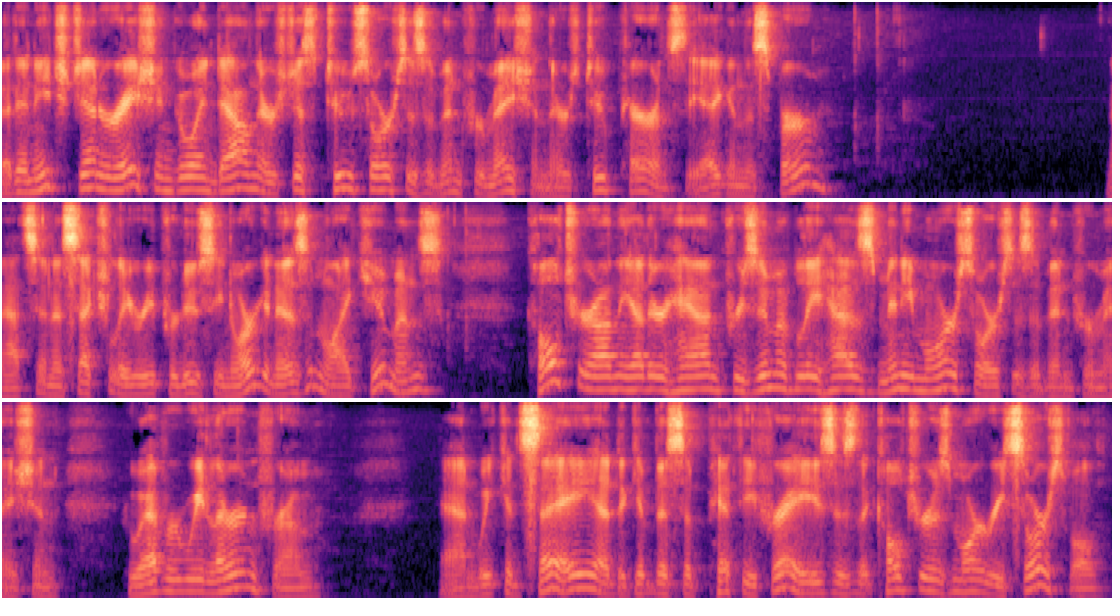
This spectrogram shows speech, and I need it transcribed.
But in each generation going down, there's just two sources of information. There's two parents, the egg and the sperm. That's in a sexually reproducing organism like humans. Culture, on the other hand, presumably has many more sources of information, whoever we learn from. And we could say, uh, to give this a pithy phrase, is that culture is more resourceful.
